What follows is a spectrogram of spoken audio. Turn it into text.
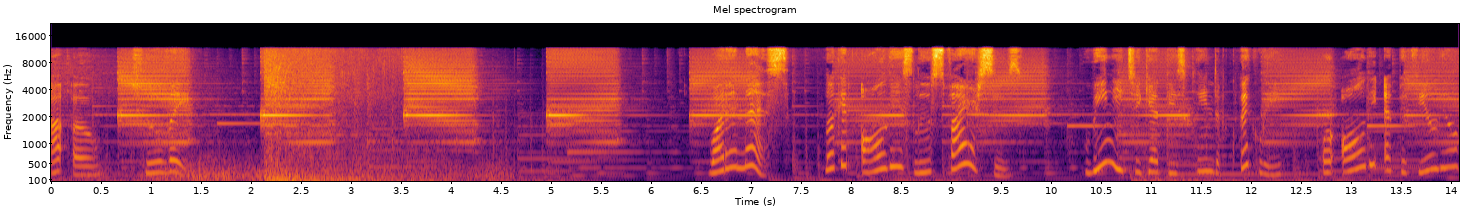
Uh-oh, too late. What a mess! Look at all these loose viruses. We need to get these cleaned up quickly, or all the epithelial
